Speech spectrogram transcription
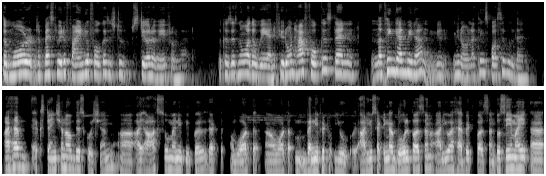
the more the best way to find your focus is to steer away from that. Because there's no other way and if you don't have focus then nothing can be done. You, you know nothing's possible then I have extension of this question. Uh, I ask so many people that what uh, what benefit you are you setting a goal person? Are you a habit person? So same I uh,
